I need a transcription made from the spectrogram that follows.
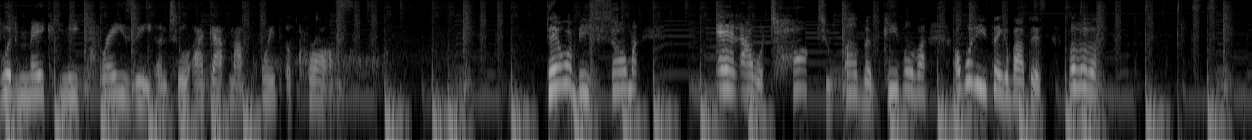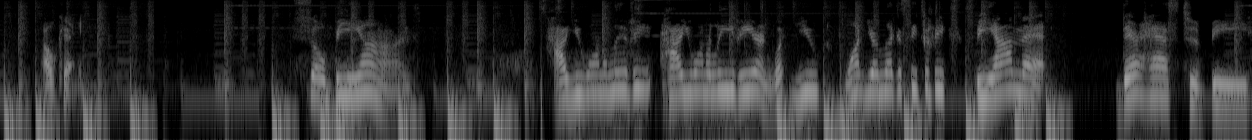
would make me crazy until I got my point across. There would be so much, and I would talk to other people about, oh, what do you think about this? Blah, blah, blah. Okay. So beyond how you want to live here, how you want to leave here, and what you want your legacy to be, beyond that, there has to be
